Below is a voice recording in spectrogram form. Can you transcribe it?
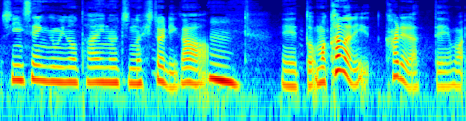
新選組の隊員のうちの一人が、うん。えっ、と、まあ、かなり彼らって、まあ、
